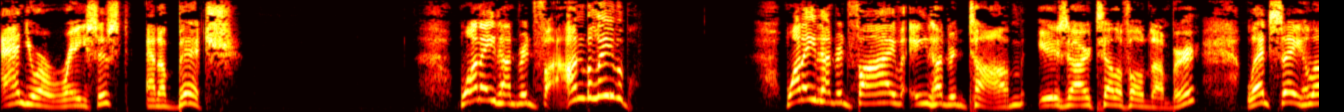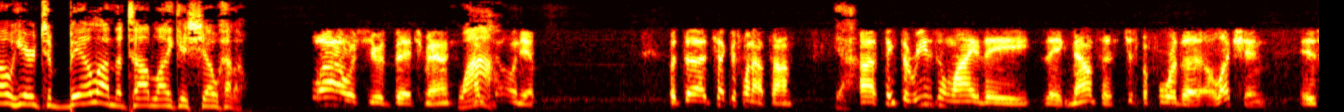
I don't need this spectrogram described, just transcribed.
And you're a racist and a bitch. 1-800, unbelievable. 1-800-5800-TOM is our telephone number. Let's say hello here to Bill on the Tom Leykis show. Hello. Wow, wish you bitch, man. Wow. I'm telling you. But uh, check this one out, Tom. Yeah. Uh, I think the reason why they they announce this just before the election is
